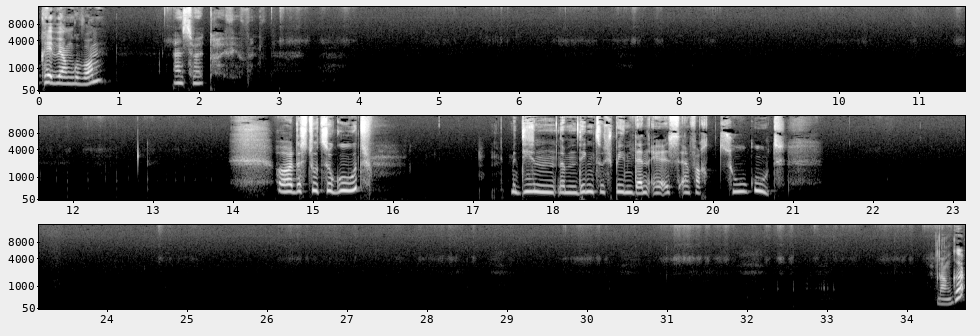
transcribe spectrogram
Okay, wir haben gewonnen. Eins, zwei, drei, vier, fünf. Oh, das tut so gut, mit diesem ähm, Ding zu spielen, denn er ist einfach zu gut. Danke.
